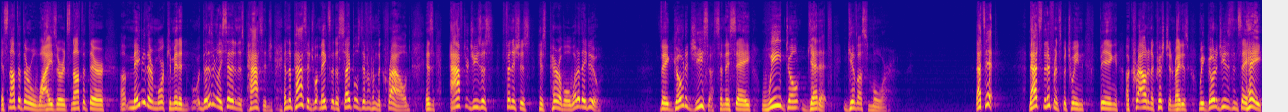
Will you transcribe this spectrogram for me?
It's not that they're wiser. It's not that they're, uh, maybe they're more committed. That doesn't really say that in this passage. In the passage, what makes the disciples different from the crowd is after Jesus finishes his parable, what do they do? They go to Jesus and they say, We don't get it. Give us more. That's it. That's the difference between being a crowd and a Christian, right? Is we go to Jesus and say, hey,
